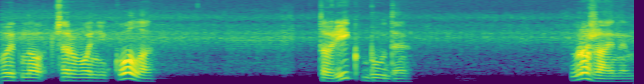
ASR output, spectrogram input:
видно червоні кола, то рік буде врожайним.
